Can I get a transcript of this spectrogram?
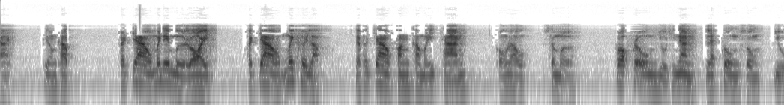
ได้พี่น้องครับ พระเจ้าไม่ได้มือลอย พระเจ้าไม่เคยหลับแต่พระเจ้าฟังคำอธิษฐานของเราเสมอ เพราะพระองค์อยู่ที่นั่น และพระองค์ทรงอยู่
